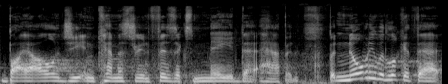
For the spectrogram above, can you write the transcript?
biology and chemistry and physics made that happen. But nobody would look at that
